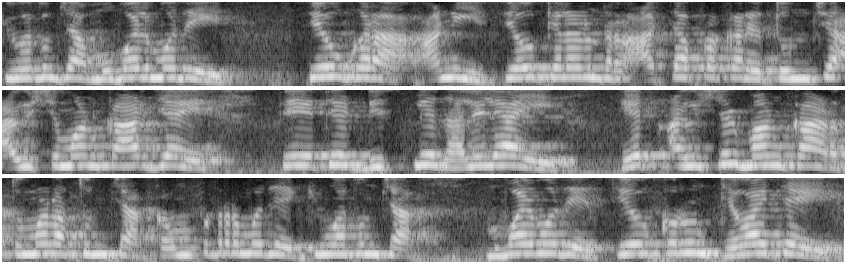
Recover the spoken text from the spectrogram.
किंवा तुमच्या मोबाईलमध्ये सेव्ह करा आणि सेव्ह केल्यानंतर अशा प्रकारे तुमचे आयुष्यमान कार्ड जे आहे ते येथे डिस्प्ले झालेले आहे. हेच आयुष्यमान कार्ड तुम्हाला तुमच्या कम्प्युटरमध्ये किंवा तुमच्या मोबाईलमध्ये सेव्ह करून ठेवायचे आहे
